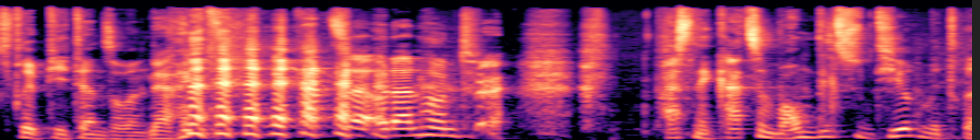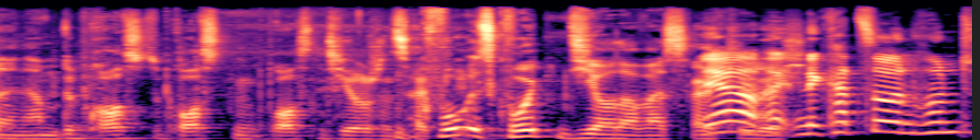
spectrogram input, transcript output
Striptease-Tänzerin. Katze oder ein Hund. Was, eine Katze? Warum willst du Tiere mit drin haben? du brauchst, du brauchst, einen, du brauchst einen tierischen Quo Sidekick. ist Quotentier oder was? Ja, Natürlich. eine Katze und ein Hund.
